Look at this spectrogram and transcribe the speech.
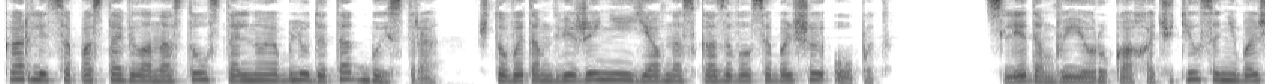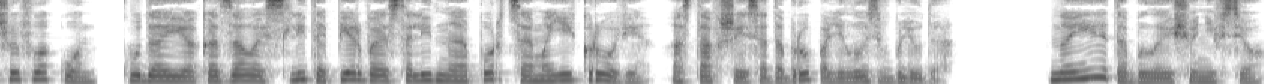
Карлица поставила на стол стальное блюдо так быстро, что в этом движении явно сказывался большой опыт. Следом в ее руках очутился небольшой флакон, куда и оказалась слита первая солидная порция моей крови, оставшееся добро полилось в блюдо. Но и это было еще не все.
